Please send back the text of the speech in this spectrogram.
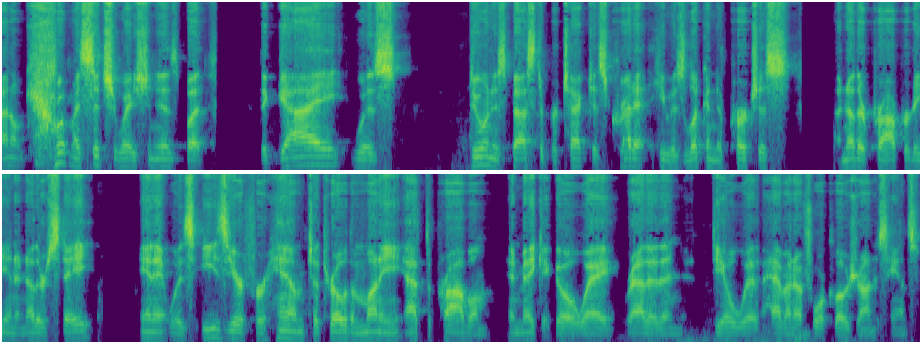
I don't care what my situation is, but the guy was doing his best to protect his credit. He was looking to purchase another property in another state, and it was easier for him to throw the money at the problem and make it go away rather than deal with having a foreclosure on his hands.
